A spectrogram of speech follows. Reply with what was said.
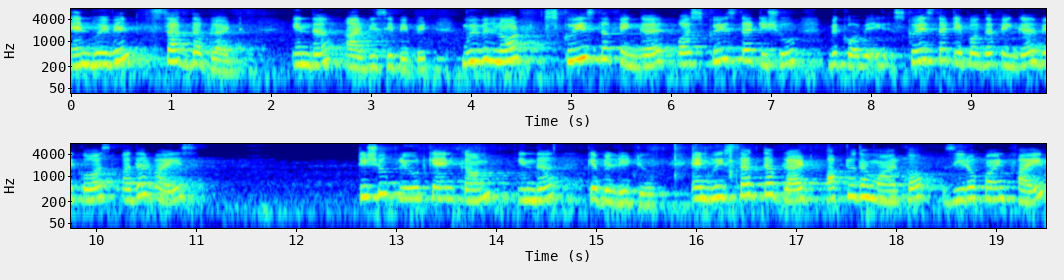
and we will suck the blood in the RBC pipette. We will not squeeze the finger or squeeze the tissue because squeeze the tip of the finger because otherwise tissue fluid can come in the capillary tube and we suck the blood up to the mark of 0.5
